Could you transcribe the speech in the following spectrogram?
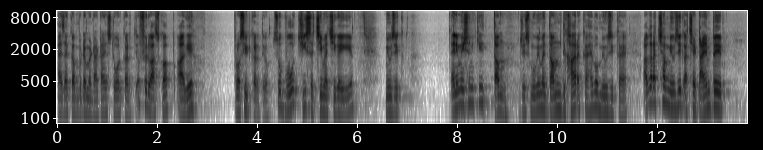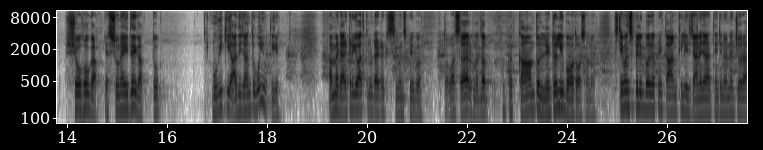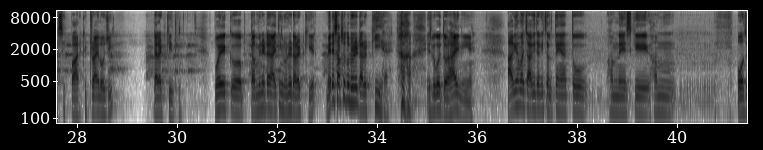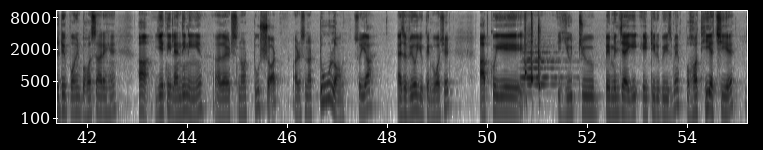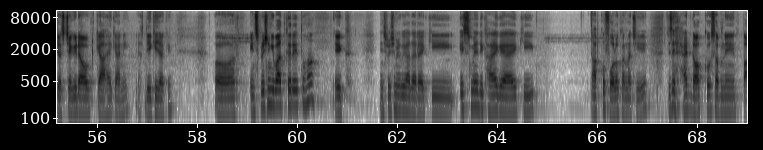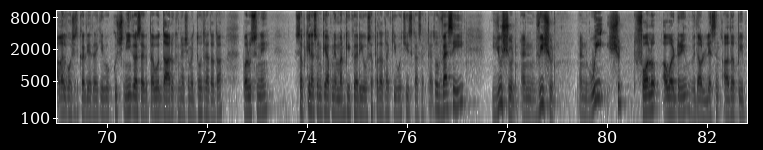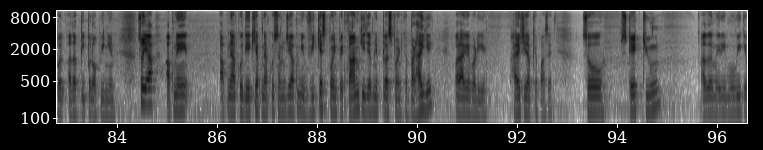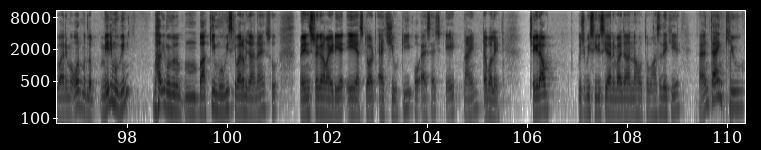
एज अ कंप्यूटर में डाटा स्टोर करते हो फिर उसको आप आगे प्रोसीड करते हो। सो so, वो चीज़ सच्ची में अच्छी गई है। म्यूज़िक एनिमेशन की दम जो इस मूवी में दम दिखा रखा है वो म्यूज़िक का है। अगर अच्छा म्यूज़िक अच्छे टाइम पे शो होगा या सुनाई देगा तो मूवी की आधी जान तो वही होती है। अब मैं डायरेक्टर की बात करूँ डायरेक्टर स्टीवन स्पीलबर्ग तो वह सर मतलब उनका काम तो लिटरली बहुत औसम है। स्टीवन स्पीलबर्ग अपने काम के लिए जाने जाते हैं, जिन्होंने जोरासिक पार्क की ट्रायलॉजी डायरेक्ट की थी। वो एक टर्मिनेटर आई थिंक उन्होंने डायरेक्ट की है। मेरे हिसाब से तो उन्होंने डायरेक्ट की है। इसमें कोई दोहरा ही नहीं है। आगे हम आगे जाके चलते हैं तो हमने इसके, हम पॉजिटिव पॉइंट बहुत सारे हैं। हाँ ये इतनी लेंदी नहीं है। इट्स नॉट टू शॉर्ट और it's not too long so yeah as a view you can watch it आपको ये यूट्यूब पे मिल जाएगी एट्टी रुपीज़ में। बहुत ही अच्छी है। जस्ट चेक इट आउट क्या है, क्या नहीं। जस्ट देखिए जाके। और इंस्पिरेशन की बात करें तो हाँ एक इंस्पिरेशन मेरे को याद आ रहा है कि इसमें दिखाया गया है कि आपको फॉलो करना चाहिए। जैसे हेड डॉग को सबने पागल घोषित कर दिया था कि वो कुछ नहीं कर सकता, वो दारू के नशे में धोत रहता था, पर उसने सबकी न सुन के अपने मन की करी, उसे पता था कि वो चीज़ कर सकता है। तो वैसे ही you should and we should and we should follow our dream without listen other people other people opinion so yeah अपने अपने आप को देखिए, अपने आप को समझिए, अपनी वीकेस्ट पॉइंट पे काम कीजिए, अपने प्लस पॉइंट को बढ़ाइए और आगे बढ़िए। हर एक चीज़ आपके पास है। सो स्टेट ट्यून अगर मेरी मूवी के बारे में और मतलब मेरी मूवी नहीं, बाकी मूवी बाकी मूवीज़ के बारे में जाना है। सो मेरी इंस्टाग्राम आई डी है A S dot H U T O S H eight nine double eight check it out कुछ भी सीरीज़ के आने वाले जानना हो तो वहाँ से देखिए। And thank you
